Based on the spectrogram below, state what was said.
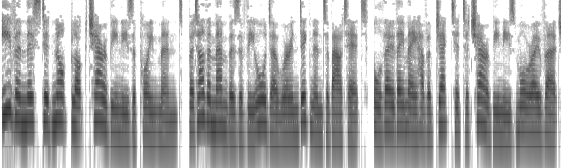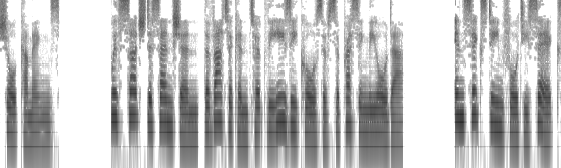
Even this did not block Cherubini's appointment, but other members of the order were indignant about it, although they may have objected to Cherubini's more overt shortcomings. With such dissension, the Vatican took the easy course of suppressing the order. In 1646,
